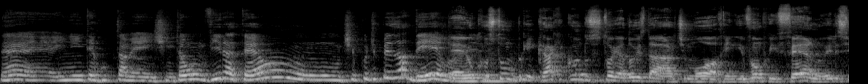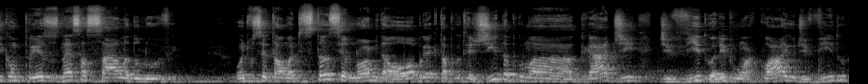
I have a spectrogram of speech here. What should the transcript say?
né, ininterruptamente. Então vira até um, um tipo de pesadelo. É, eu costumo brincar que quando os historiadores da arte morrem e vão para o inferno, eles ficam presos nessa sala do Louvre onde você está a uma distância enorme da obra, que está protegida por uma grade de vidro ali, por um aquário de vidro,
